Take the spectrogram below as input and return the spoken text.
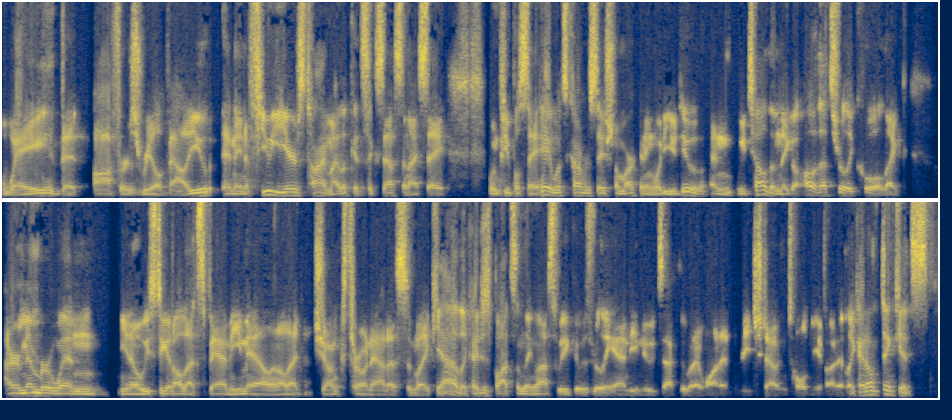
way that offers real value. And in a few years' time, I look at success and I say, when people say, Hey, what's conversational marketing? What do you do? And we tell them, they go, Oh, that's really cool. Like, I remember when, you know, we used to get all that spam email and all that junk thrown at us and like, yeah, like I just bought something last week. It was really handy, knew exactly what I wanted, reached out and told me about it. Like, I don't think it's,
